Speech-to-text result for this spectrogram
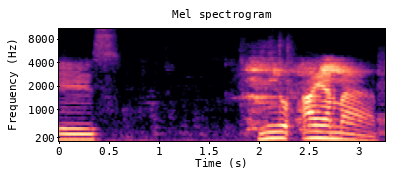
is new Iron Man.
